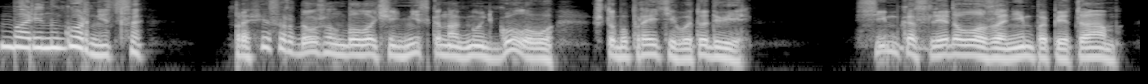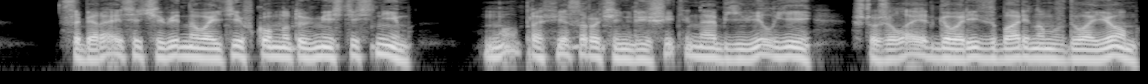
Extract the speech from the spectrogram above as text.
«Барин горница». Профессор должен был очень низко нагнуть голову, чтобы пройти в эту дверь. Симка следовала за ним по пятам, собираясь, очевидно, войти в комнату вместе с ним. Но профессор очень решительно объявил ей, что желает говорить с барином вдвоем,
